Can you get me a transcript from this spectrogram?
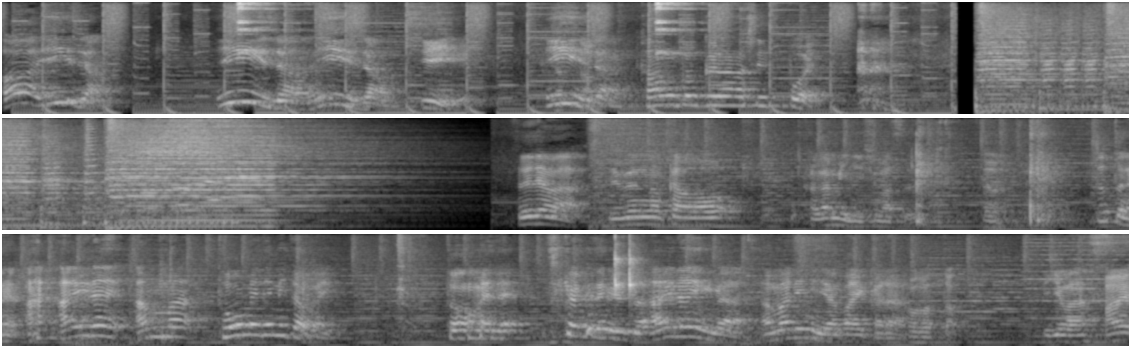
あいいじゃんいいじゃんいいじゃん。いいいいじゃん。韓国の話っぽい。それでは自分の顔を鏡にします。ちょっとねあアイラインあんま遠目で見た方がいい。遠目で。近くで見るとアイラインがあまりにやばいから。分かっいきます。たはい。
